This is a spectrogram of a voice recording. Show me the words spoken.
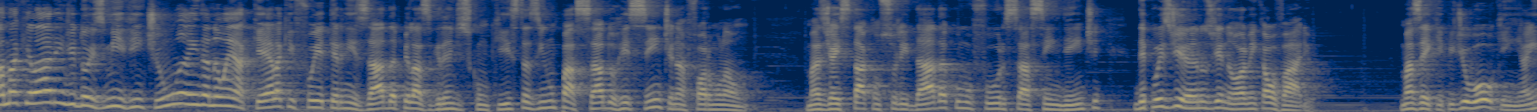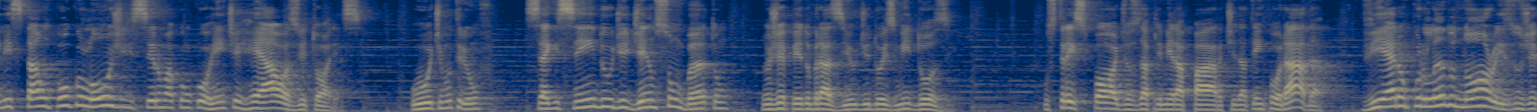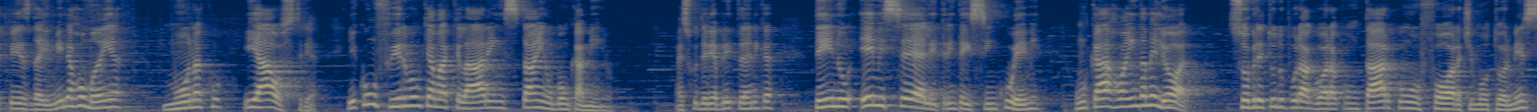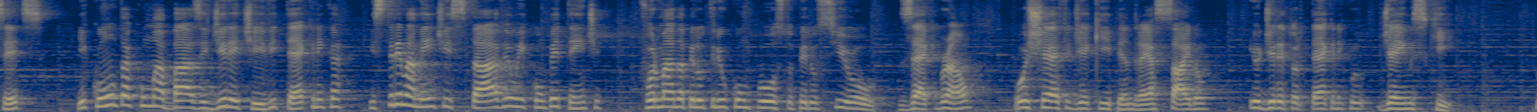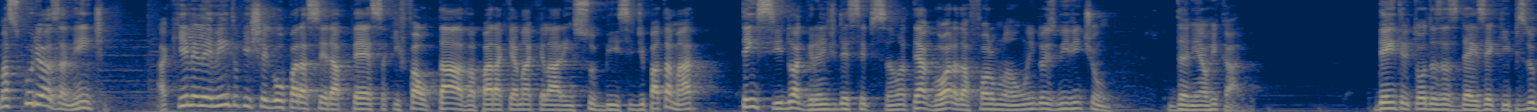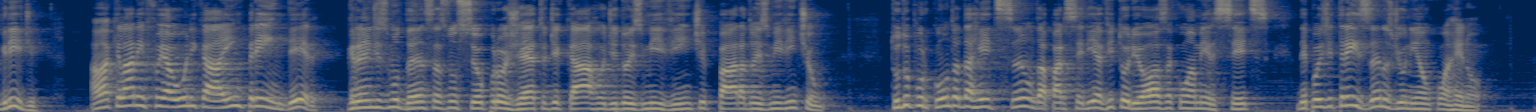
A McLaren de 2021 ainda não é aquela que foi eternizada pelas grandes conquistas em um passado recente na Fórmula 1, mas já está consolidada como força ascendente depois de anos de enorme calvário. Mas a equipe de Woking ainda está um pouco longe de ser uma concorrente real às vitórias. O último triunfo segue sendo o de Jenson Button no GP do Brasil de 2012. Os três pódios da primeira parte da temporada vieram por Lando Norris nos GPs da Emília-Romanha, Mônaco e Áustria e confirmam que a McLaren está em um bom caminho. A escuderia britânica tem no MCL 35M um carro ainda melhor, sobretudo por agora contar com o forte motor Mercedes e conta com uma base diretiva e técnica extremamente estável e competente, formada pelo trio composto pelo CEO Zac Brown, o chefe de equipe Andrea Seidel e o diretor técnico James Key. Mas curiosamente, aquele elemento que chegou para ser a peça que faltava para que a McLaren subisse de patamar tem sido a grande decepção até agora da Fórmula 1 em 2021, Daniel Ricciardo. Dentre todas as 10 equipes do grid, a McLaren foi a única a empreender grandes mudanças no seu projeto de carro de 2020 para 2021. Tudo por conta da reedição da parceria vitoriosa com a Mercedes depois de três anos de união com a Renault.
